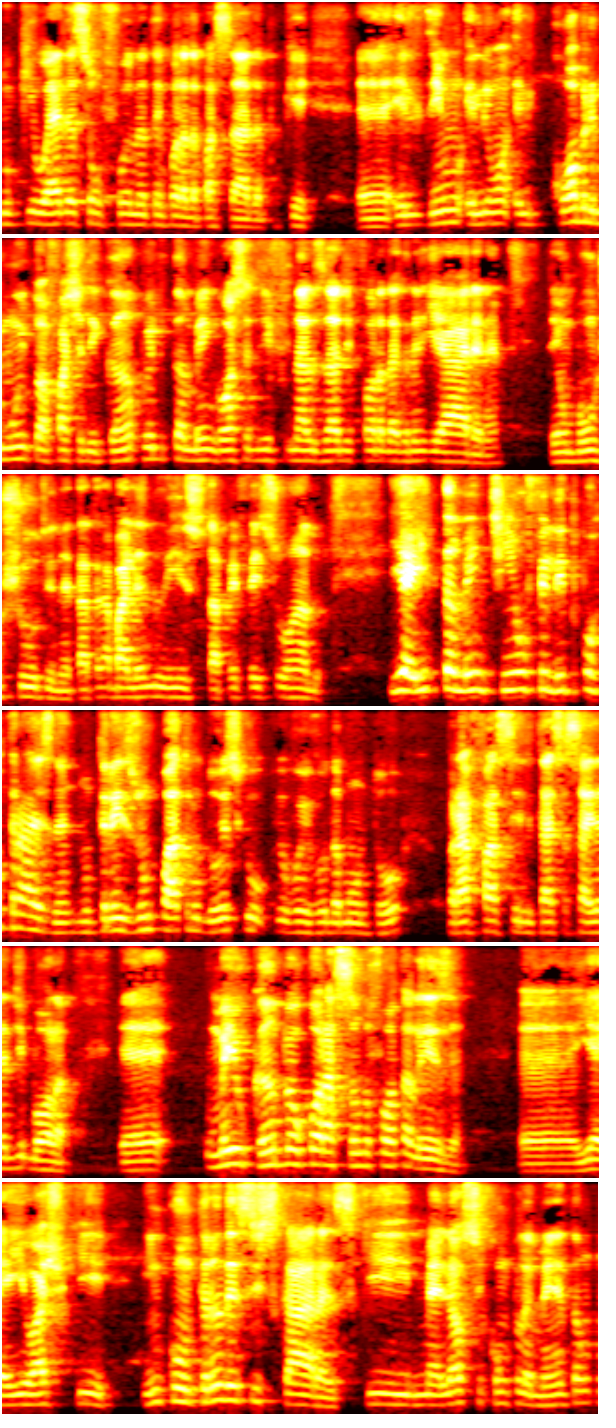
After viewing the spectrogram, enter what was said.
no, que o Ederson foi na temporada passada, porque é, ele tem um, ele, ele cobre muito a faixa de campo, ele também gosta de finalizar de fora da grande área, né? tem um bom chute, né? Tá trabalhando isso, tá aperfeiçoando. E aí também tinha o Felipe por trás, né? No 3-1-4-2 que o, que o Voivoda montou para facilitar essa saída de bola. É, o meio-campo é o coração do Fortaleza. É, e aí eu acho que encontrando esses caras que melhor se complementam,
